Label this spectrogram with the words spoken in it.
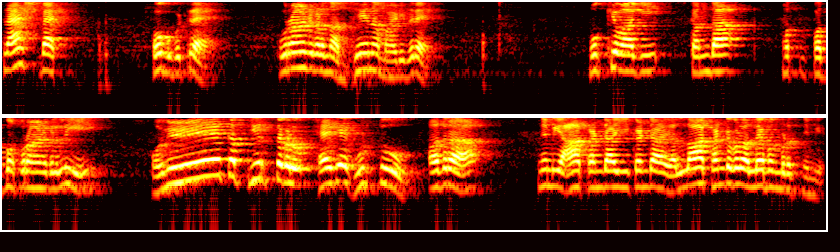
ಫ್ಲ್ಯಾಶ್ ಬ್ಯಾಕ್ ಹೋಗಿಬಿಟ್ರೆ ಪುರಾಣಗಳನ್ನು ಅಧ್ಯಯನ ಮಾಡಿದರೆ ಮುಖ್ಯವಾಗಿ ಸ್ಕಂದ ಮತ್ತು ಪದ್ಮ ಪುರಾಣಗಳಲ್ಲಿ ಅನೇಕ ತೀರ್ಥಗಳು ಹೇಗೆ ಹುಟ್ಟು, ಅದರ ನಿಮಗೆ ಆ ಖಂಡ, ಈ ಖಂಡ, ಎಲ್ಲ ಖಂಡಗಳು ಅಲ್ಲೇ ಬಂದ್ಬಿಡುತ್ತೆ ನಿಮಗೆ.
